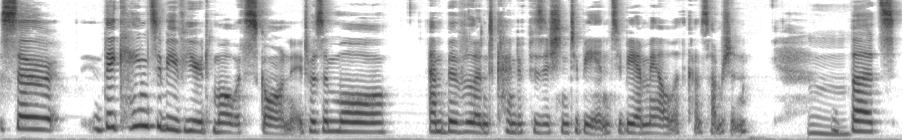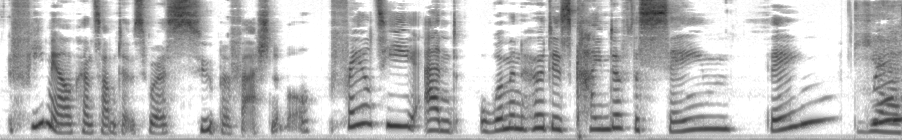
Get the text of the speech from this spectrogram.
So they came to be viewed more with scorn. It was a more ambivalent kind of position to be in, to be a male with consumption. Hmm. But female consumptives were super fashionable. Frailty and womanhood is kind of the same thing. Yes, Really?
